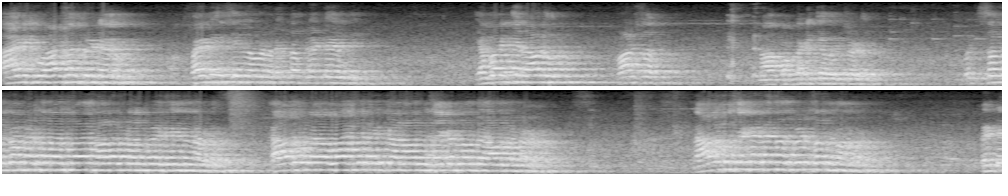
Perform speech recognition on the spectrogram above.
ఆయనకి వాట్సాప్ పెట్టాను. ఫైటింగ్ సీన్లో ఉన్నాడు. ఎంత బ్లడ్ అయింది. ఎవరికి రాడు వాట్సాప్. నాకు ఒక్కడికే వచ్చాడు. వచ్చి సంతకం పెడతాను నలభై ఐదు అన్నాడు. కాదు నా వాచ్లో ఇంకా నాలుగు సెకండ్లు ఉంది ఆపన్నాడు నాలుగు సెకండ్లు అయినా పెట్టి సంతకం అన్నాడు పెట్టి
